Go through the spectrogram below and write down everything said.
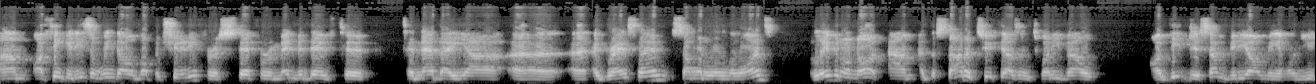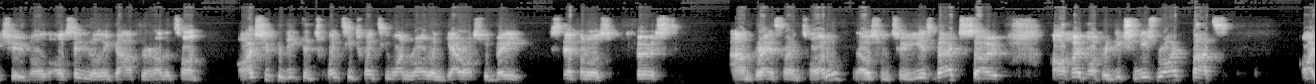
Um, I think it is a window of opportunity for a Steph or a Medvedev to to nab a, uh, uh, a Grand Slam, somewhat along the lines. Believe it or not, um, at the start of 2020, Val, I did there's some video of me on YouTube. I'll, I'll, send you the link after another time. I actually predicted 2021 Roland Garros would be Stefano's first um, Grand Slam title. That was from two years back. So I hope my prediction is right, but I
